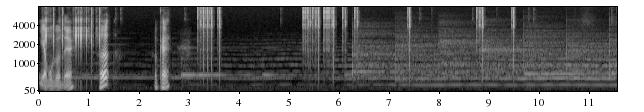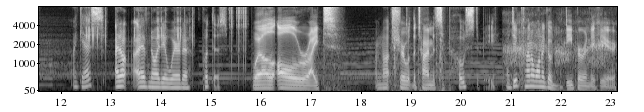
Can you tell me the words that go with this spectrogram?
Yeah, we'll go there. Huh? Okay. I guess. I don't, I have no idea where to put this. Well, all right. I'm not sure what the time is supposed to be. I do kind of want to go deeper into here.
